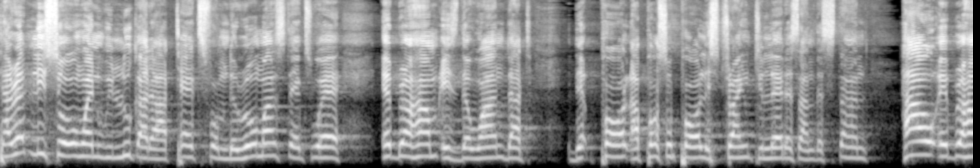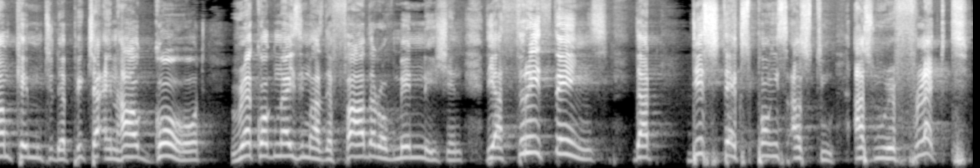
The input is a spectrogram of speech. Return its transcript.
directly so, when we look at our text from the Romans text, where Abraham is the one that the Paul, Apostle Paul, is trying to let us understand how Abraham came into the picture and how God recognized him as the father of many nations. There are three things that this text points us to as we reflect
